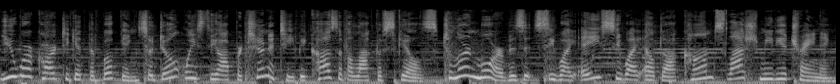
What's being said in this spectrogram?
You work hard to get the booking, so don't waste the opportunity because of a lack of skills. To learn more, visit cyacyl.com slash media training.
